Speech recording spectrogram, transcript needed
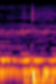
Amen.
